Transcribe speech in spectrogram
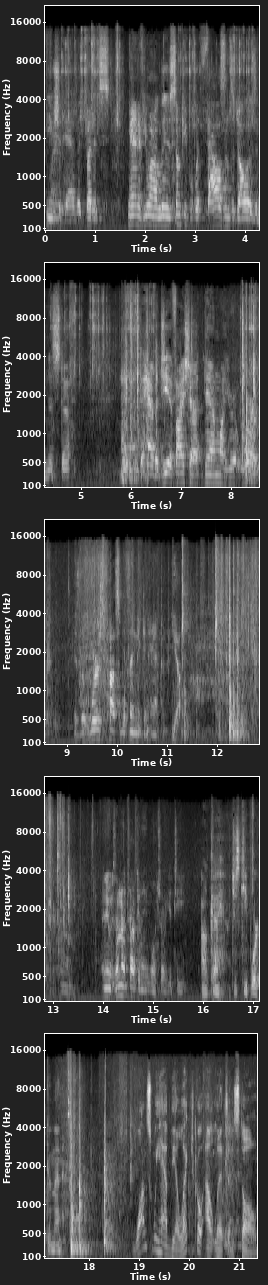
you should have it. But it's man, if you want to lose, some people put thousands of dollars in this stuff, and to have a GFI shut down while you're at work is the worst possible thing that can happen. Yeah. Anyways, I'm not talking anymore I get to eat. Okay. Just keep working then. Once we have the electrical outlets installed,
